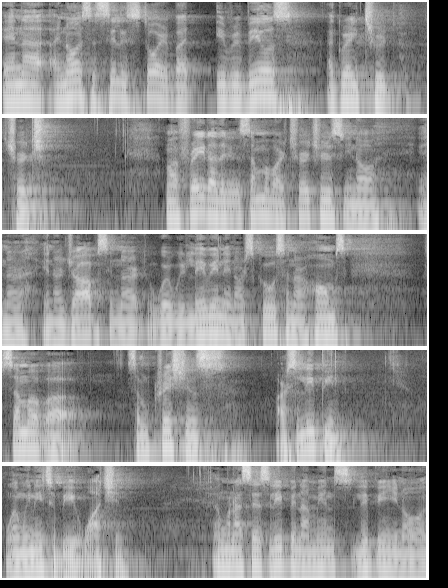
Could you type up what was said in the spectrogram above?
And uh, I know it's a silly story, but it reveals a great truth, church. I'm afraid that in some of our churches, you know, in our in our jobs, in our where we're living, in our schools, in our homes, some of uh, some Christians are sleeping when we need to be watching. And when I say sleeping, I mean sleeping, you know,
